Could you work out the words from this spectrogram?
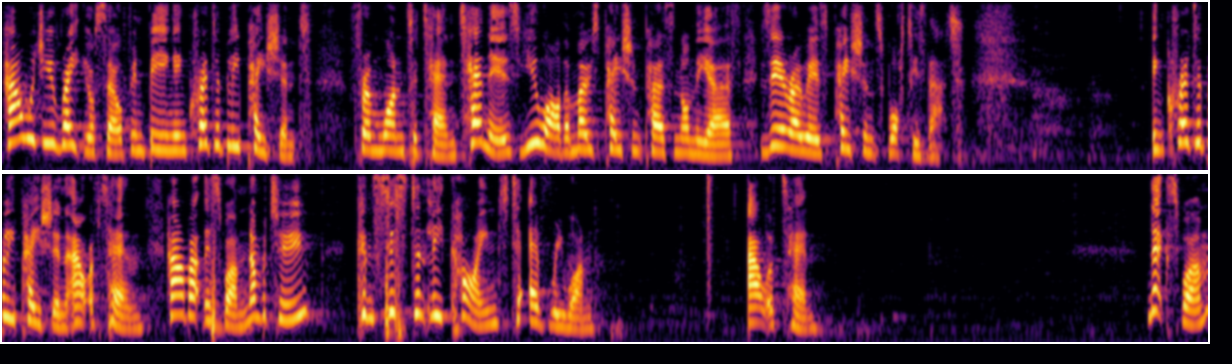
How would you rate yourself in being incredibly patient? From 1 to 10. 10 is you are the most patient person on the earth. 0 is patience, what is that? Incredibly patient out of 10. How about this one? Number 2, consistently kind to everyone. Out of 10. Next one,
